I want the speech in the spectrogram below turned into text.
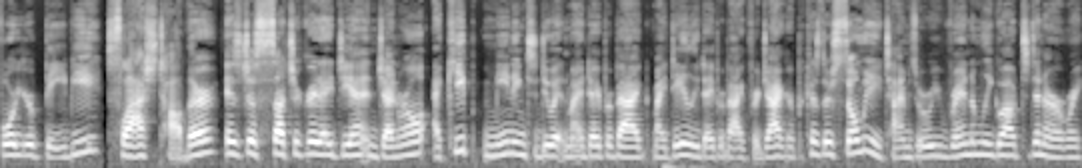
for your baby slash toddler is just such a great idea in general. I keep meaning to do it in my diaper bag, my daily diaper bag for Jagger, because there's so many times where we randomly go out to dinner or we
